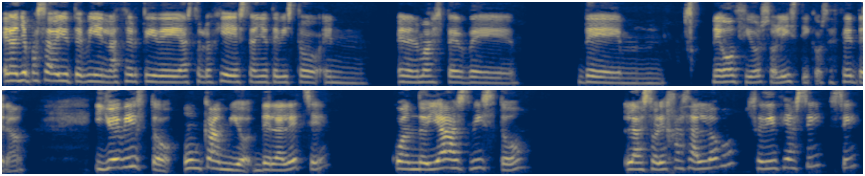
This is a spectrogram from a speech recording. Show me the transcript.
el año pasado yo te vi en la CERTI de astrología y este año te he visto en, el máster de, em, negocios holísticos, etc. Y yo he visto un cambio de la leche cuando ya has visto las orejas al lobo, ¿se dice así? Sí.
